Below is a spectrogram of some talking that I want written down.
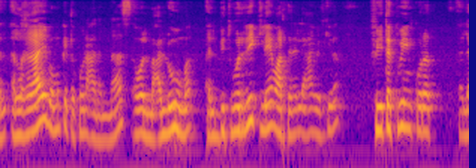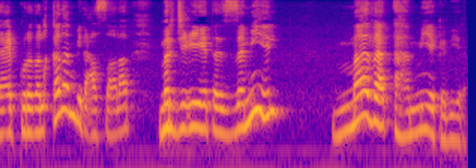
ال- الغايبة ممكن تكون عن الناس أو المعلومة اللي بتوريك ليه مارتينيلي عامل كده. في تكوين كرة لاعب كرة القدم بتاع الصالات مرجعية الزميل ما ذات أهمية كبيرة.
